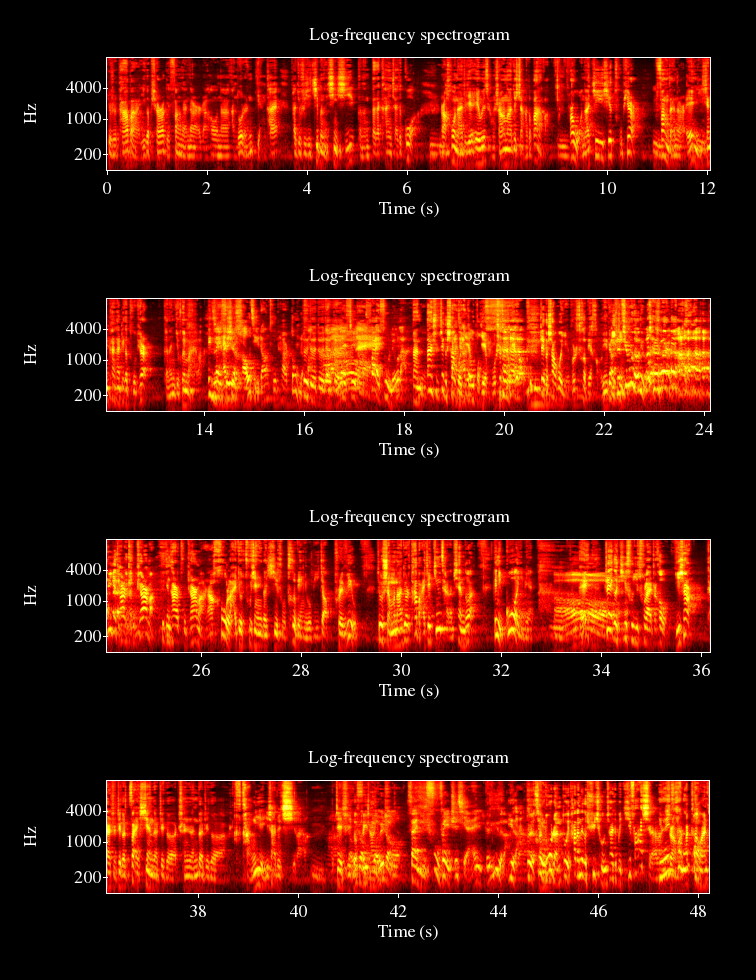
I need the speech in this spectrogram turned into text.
就是他把一个片儿给放在那儿，然后呢，很多人点开，它就是一些基本的信息，可能大家看一下就过了。嗯然后呢，这些 AV 厂商呢就想了个办法，嗯他说我呢接一些图片儿嗯放在那儿，哎，你先看看这个图片儿，可能你就会买了。并且还是类似于好几张图片动着对对对对对快速浏览，但但是这个效果也也不是特别好，这个效果也不是特别好，因为表毕竟听不懂你们在说什么。毕竟它是图片嘛，毕竟它是图片嘛。然后后来就出现一个技术特别牛逼，叫 preview，就是什么呢？就是它把一些精彩的片段给你过一遍。哦哎，这个技术一出来之后，一下开始这个在线的这个成人的这个行业一下就起来了。嗯，这是一个非常有一种在你付费之前一个预览，预览对很多人对他的那个需求一下就被激发起来了，因为你知道吗？他看完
